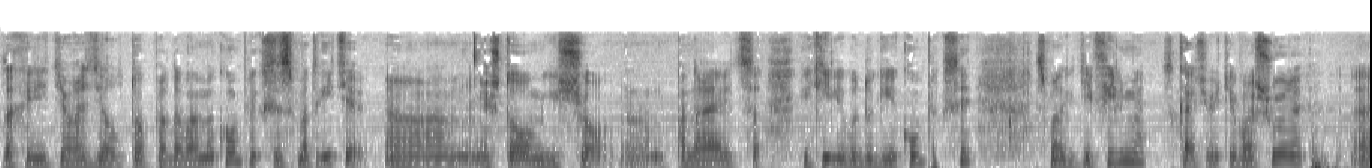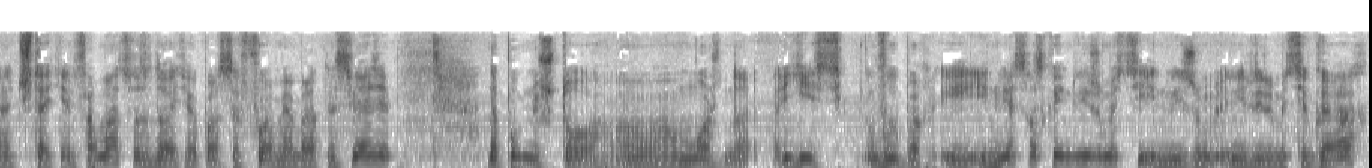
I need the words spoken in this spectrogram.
Заходите в раздел «Топ продаваемый комплекс» и смотрите, что вам еще понравится, какие-либо другие комплексы. Смотрите фильмы, скачивайте брошюры, читайте информацию, задавайте вопросы в форме обратной связи. Напомню, что можно есть выбор и инвесторской недвижимости, и недвижимости в горах,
